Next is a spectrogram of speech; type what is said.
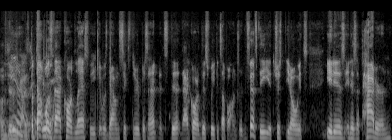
of those yeah, guys. But that was that card last week. It was down 63%. It's the, that card this week. It's up 150. It's just, you know, it's, it is, it is a pattern.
